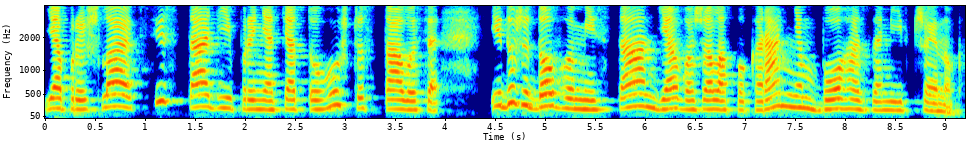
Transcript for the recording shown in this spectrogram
Я пройшла всі стадії прийняття того, що сталося, і дуже довго мій стан я вважала покаранням Бога за мій вчинок.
